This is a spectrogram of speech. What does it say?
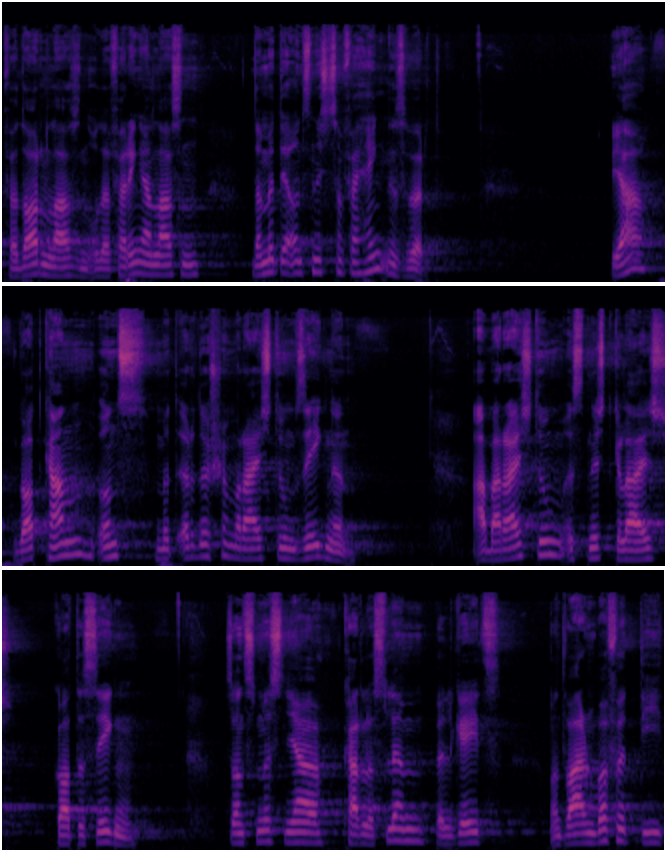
verdorren lassen oder verringern lassen, damit er uns nicht zum Verhängnis wird. Ja, Gott kann uns mit irdischem Reichtum segnen, aber Reichtum ist nicht gleich Gottes Segen. Sonst müssten ja Carlos Slim, Bill Gates und Warren Buffett, die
